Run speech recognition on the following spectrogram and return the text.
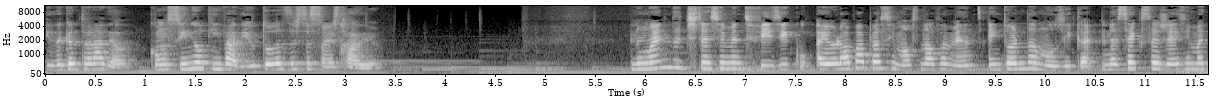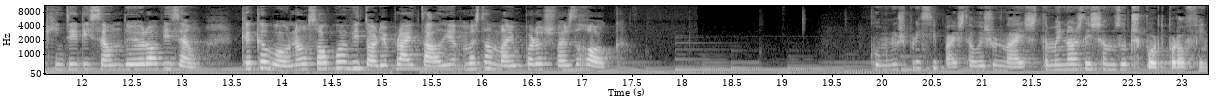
e da cantora Adele, com um single que invadiu todas as estações de rádio. Num ano de distanciamento físico, a Europa aproximou-se novamente em torno da música na 65ª edição da Eurovisão, que acabou não só com a vitória para a Itália, mas também para os fãs de rock. Como nos principais telejornais, também nós deixamos o desporto para o fim.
